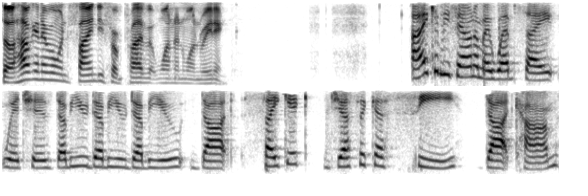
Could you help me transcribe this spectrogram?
So how can everyone find you for a private one-on-one reading? i can be found on my website which is www.psychicjessicac.com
